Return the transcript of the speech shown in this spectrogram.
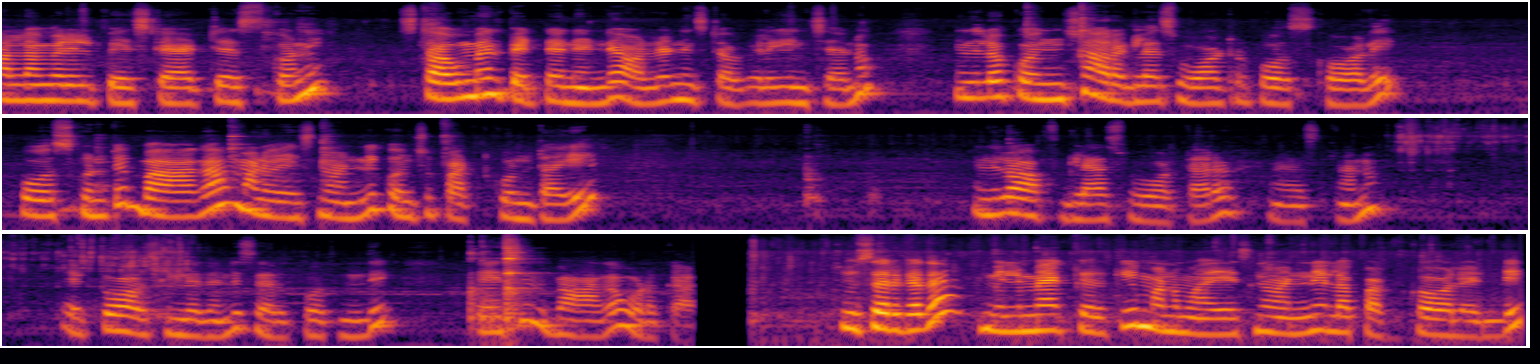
అల్లం వెల్లుల్లి పేస్ట్ యాడ్ చేసుకొని స్టవ్ మీద పెట్టానండి. ఆల్రెడీ నేను స్టవ్ వెలిగించాను. ఇందులో కొంచెం అర గ్లాస్ వాటర్ పోసుకోవాలి. పోసుకుంటే బాగా మనం వేసినవన్నీ కొంచెం పట్టుకుంటాయి. ఇందులో హాఫ్ గ్లాస్ వాటర్ వేస్తాను. ఎక్కువ అవసరం లేదండి సరిపోతుంది. వేసి బాగా ఉడకాలి. చూసారు కదా మిల్ మేకర్కి మనం వేసినవన్నీ ఇలా పట్టుకోవాలండి.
